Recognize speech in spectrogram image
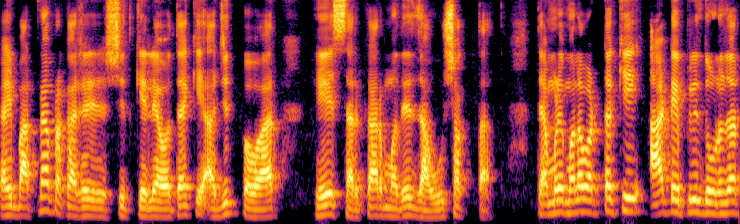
काही बातम्या प्रकाशित केल्या होत्या की अजित पवार हे सरकारमध्ये जाऊ शकतात. त्यामुळे मला वाटतं की आठ एप्रिल दोन हजार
